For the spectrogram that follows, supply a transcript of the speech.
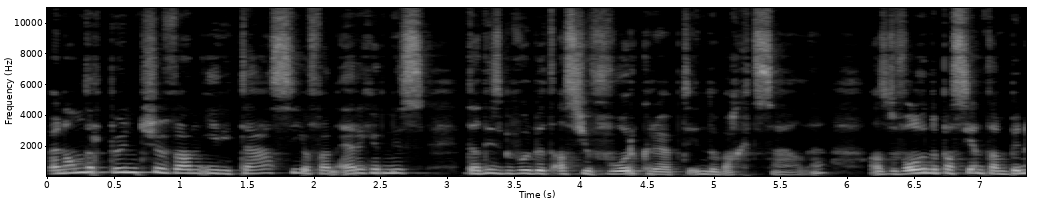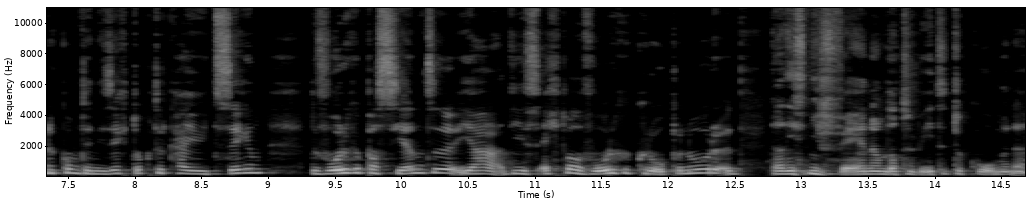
Een ander puntje van irritatie of van ergernis, dat is bijvoorbeeld als je voorkruipt in de wachtzaal. Hè. Als de volgende patiënt dan binnenkomt en die zegt, dokter, ga je iets zeggen. De vorige patiënt, ja, die is echt wel voorgekropen hoor. Dat is niet fijn om dat te weten te komen. Hè.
